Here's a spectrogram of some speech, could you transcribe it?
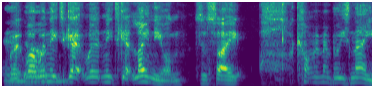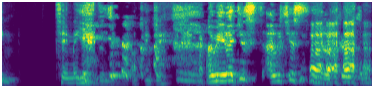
And, well, um, we need to get we need to get Lainey on to say oh, I can't remember his name. Tim Easton yeah. I think I mean I just I was just you know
